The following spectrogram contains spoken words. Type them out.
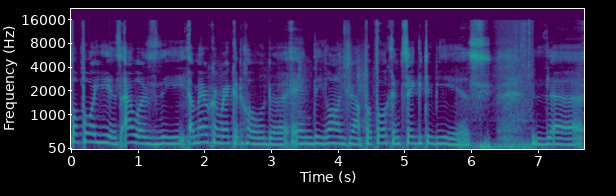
for four years, I was the American record holder in the long jump for four consecutive years. The,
